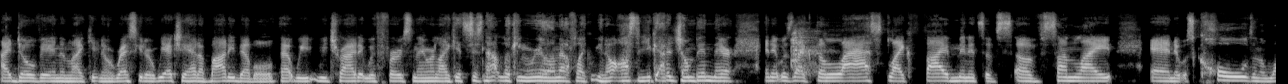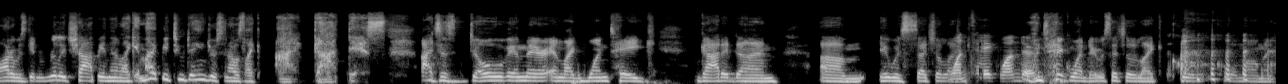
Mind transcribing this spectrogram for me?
I dove in and like you know rescued her. We actually had a body double that we we tried it with first, and they were like, it's just not looking real enough. Like you know, Austin, you got to jump in there. And it was like the last like five minutes of of sunlight, and it was cold, and the water was getting really choppy. And they're like, it might be too dangerous. And I was like, I got this. I just dove in there and like one take got it done. Um, it was such a like One take wonder. one take wonder. It was such a like cool cool moment.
